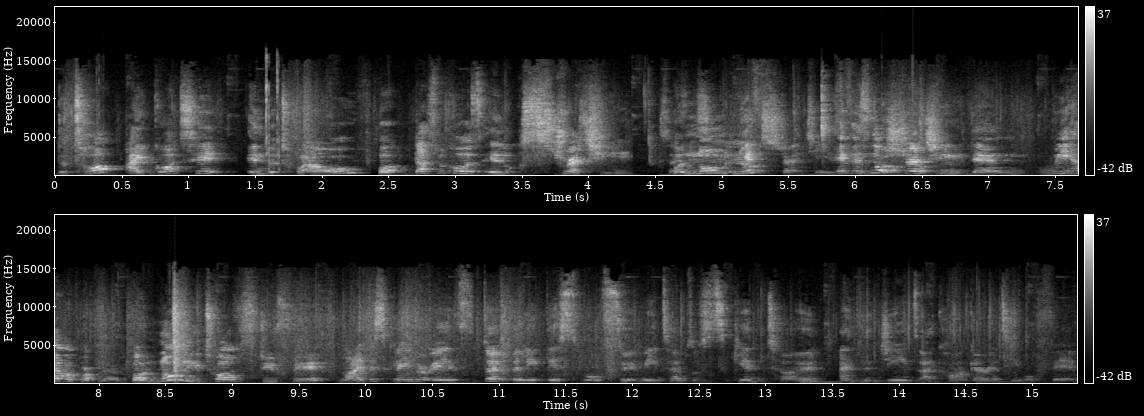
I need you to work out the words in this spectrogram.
The top I got it in the 12, but that's because it looks stretchy. So but if normally, not if, stretchy, if it's not stretchy, problem. then we have a problem. But normally 12s do fit. My disclaimer is don't believe this will suit me in terms of skin tone, and the jeans I can't guarantee will fit.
